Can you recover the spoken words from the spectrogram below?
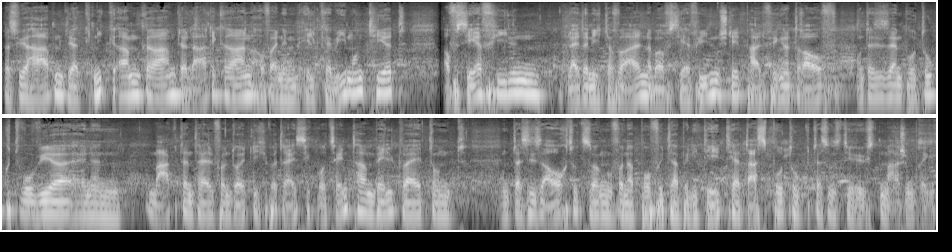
das wir haben. Der Knickarmkran, der Ladekran auf einem LKW montiert. Auf sehr vielen, leider nicht auf allen, aber auf sehr vielen steht Palfinger drauf. Und das ist ein Produkt, wo wir einen Marktanteil von deutlich über 30 Prozent haben weltweit und, und das ist auch sozusagen von der Profitabilität her das Produkt, das uns die höchsten Margen bringt.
